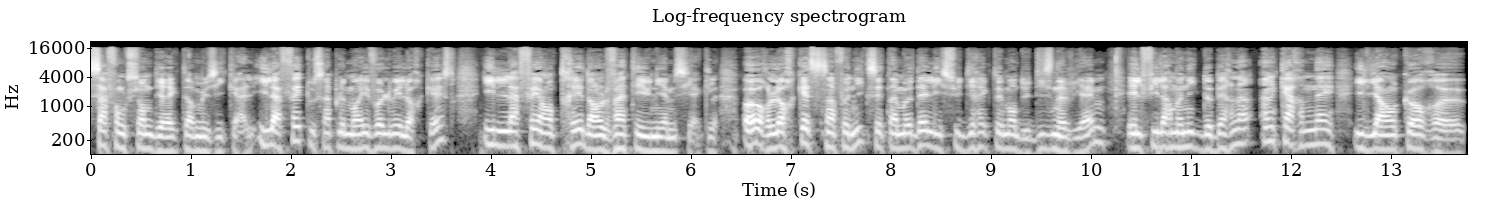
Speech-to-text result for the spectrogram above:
sa fonction de directeur musical. Il a fait tout simplement évoluer l'orchestre il l'a fait entrer dans le 21e siècle. Or, l'orchestre symphonique, c'est un modèle issu directement du 19e, et le Philharmonique de Berlin incarnait, il y a encore euh,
